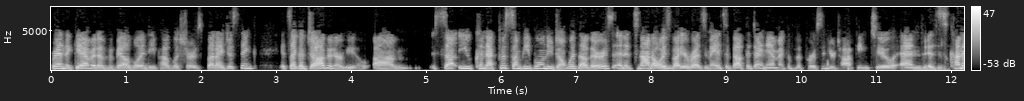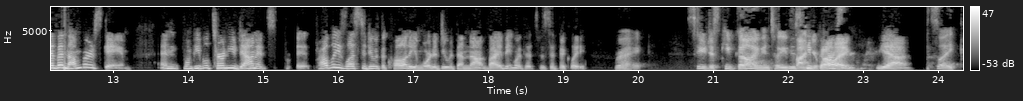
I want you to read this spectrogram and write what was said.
ran the gamut of available indie publishers, but I just think it's like a job interview. Um, so you connect with some people and you don't with others. And it's not always about your resume. It's about the dynamic of the person you're talking to. And mm-hmm. it's kind of a numbers game. And when people turn you down, it's it probably has less to do with the quality and more to do with them not vibing with it specifically. Right. So you just keep going until you, you find your going. Person. Yeah. It's like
